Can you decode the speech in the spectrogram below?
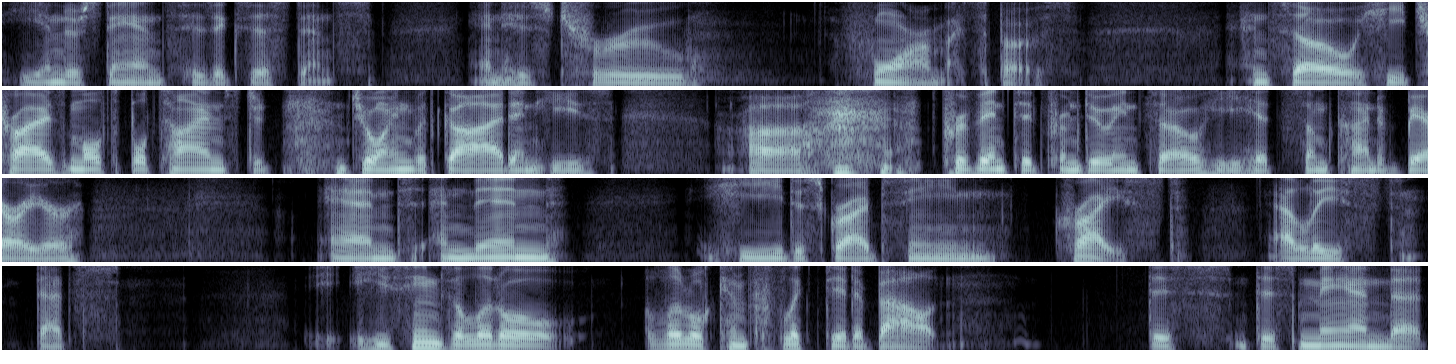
He understands his existence and his true form, I suppose. And so he tries multiple times to join with God, and he's uh, prevented from doing so. He hits some kind of barrier, and and then he describes seeing Christ. At least that's he seems a little a little conflicted about this this man that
